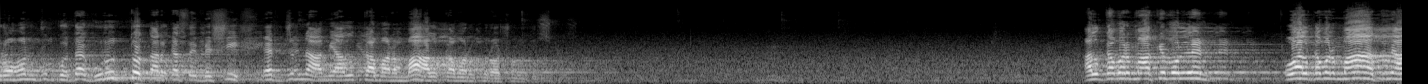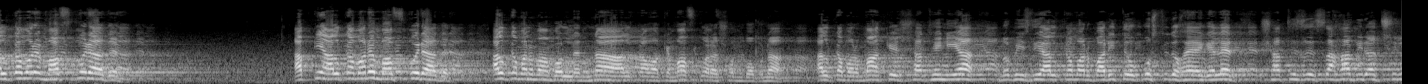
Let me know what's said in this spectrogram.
গ্রহণযোগ্যতা, গুরুত্ব তার কাছে বেশি। এর জন্য আমি আলকামার মা, আলকামার উপর অসন্তুষ্ট। আলকামার মাকে বললেন, ও আলকামার মা, তুমি আলকামারে মাফ করে দেন। আপনি আলকামারে মাফ করে দেন। আলকামার মা বললেন, না আলকামাকে মাফ করা সম্ভব না। আলকামার মাকে সাথে নিয়ে নবীজি আলকামার বাড়িতে উপস্থিত হয়ে গেলেন। সাথে যে সাহাবিরা ছিল,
